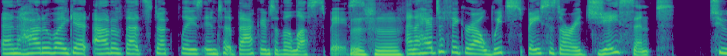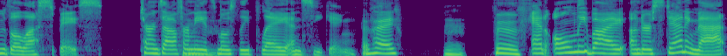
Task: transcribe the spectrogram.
And how do I get out of that stuck place into back into the lust space? Mm-hmm. And I had to figure out which spaces are adjacent to the lust space. Turns out for mm. me, it's mostly play and seeking. Okay. Mm. And only by understanding that,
